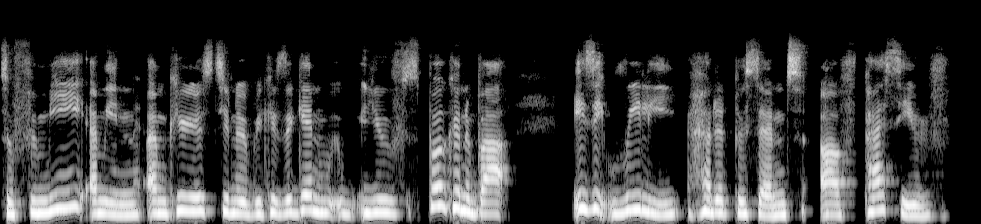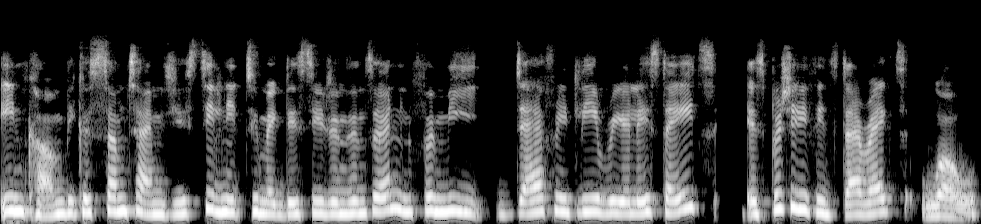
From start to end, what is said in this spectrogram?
So for me, I mean, I'm curious to know because again, you've spoken about is it really 100% of passive income? Because sometimes you still need to make decisions and so on. And for me, definitely real estate, especially if it's direct, whoa,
